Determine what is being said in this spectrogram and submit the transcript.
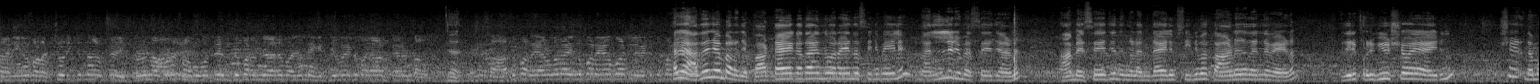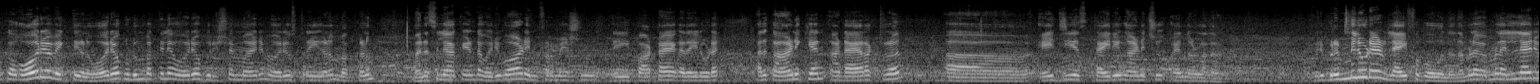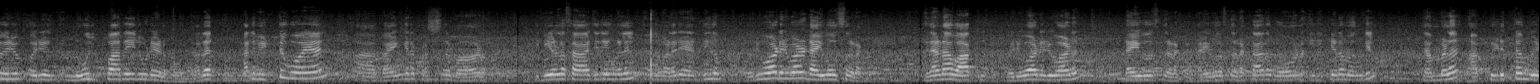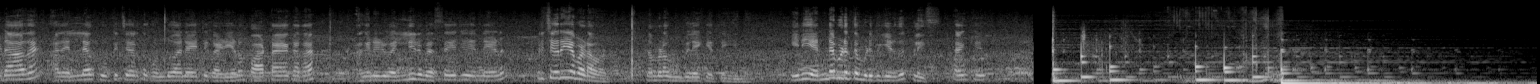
കാര്യങ്ങൾ വളച്ചൊടിക്കുന്ന ആൾക്കാർ ഇപ്പോഴും നമ്മുടെ സമൂഹത്തിൽ എന്ത് പറഞ്ഞാലും അതിന് നെഗറ്റീവായിട്ട് പല ആൾക്കാരുണ്ടാവും. പക്ഷെ പറയാനുള്ള കാര്യങ്ങൾ പറയാൻ പാടില്ല. അല്ല അതാ ഞാൻ പറഞ്ഞു. പാട്ടായ കഥ എന്ന് പറയുന്ന സിനിമയിൽ നല്ലൊരു മെസ്സേജാണ്. ആ മെസ്സേജ് നിങ്ങൾ എന്തായാലും സിനിമ കാണുക തന്നെ വേണം. ഇതൊരു പ്രിവ്യൂ ഷോ ആയിരുന്നു. പക്ഷേ നമുക്ക് ഓരോ വ്യക്തികളും ഓരോ കുടുംബത്തിലെ ഓരോ പുരുഷന്മാരും ഓരോ സ്ത്രീകളും മക്കളും മനസ്സിലാക്കേണ്ട ഒരുപാട് ഇൻഫർമേഷൻ ഈ പാട്ടായ കഥയിലൂടെ അത് കാണിക്കാൻ ആ ഡയറക്ടർ എ ജി എസ് ധൈര്യം കാണിച്ചു എന്നുള്ളതാണ്. ഒരു ബ്രഹ്മിലൂടെയാണ് ലൈഫ് പോകുന്നത്. നമ്മൾ നമ്മളെല്ലാവരും ഒരു ഒരു നൂൽപാതയിലൂടെയാണ് പോകുന്നത്. അത് അത് വിട്ടുപോയാൽ ഭയങ്കര പ്രശ്നമാണ്. ഇനിയുള്ള സാഹചര്യങ്ങളിൽ അത് വളരെയധികം ഒരുപാട് ഒരുപാട് ഡൈവേഴ്സ് നടക്കും. ഇതാണ് ആ വാക്ക്. ഒരുപാട് ഒരുപാട് ഡൈവേഴ്സ് നടക്കും. ഡൈവേഴ്സ് നടക്കാതെ പോകണം ഇരിക്കണമെങ്കിൽ നമ്മൾ ആ പിടുത്തം വിടാതെ അതെല്ലാം കൂട്ടിച്ചേർത്ത് കൊണ്ടുപോകാനായിട്ട് കഴിയണം. പാട്ടായ കഥ അങ്ങനെ ഒരു വലിയൊരു മെസ്സേജ് തന്നെയാണ്. ഒരു ചെറിയ പടമാണ് നമ്മുടെ മുമ്പിലേക്ക് എത്തിക്കുന്നത് ഇനി എന്റെ പിടുത്തം പിടിപ്പിക്കരുത് പ്ലീസ് താങ്ക്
